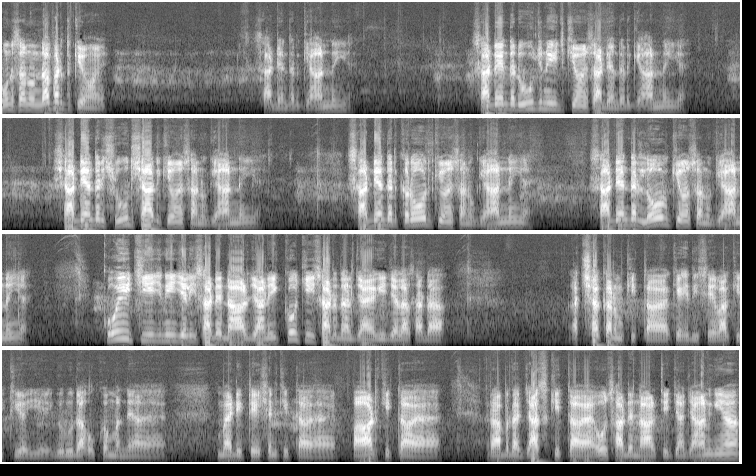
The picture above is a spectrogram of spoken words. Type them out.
ਹੁਣ ਸਾਨੂੰ ਨਫ਼ਰਤ ਕਿਉਂ ਹੈ? ਸਾਡੇ ਅੰਦਰ ਗਿਆਨ ਨਹੀਂ ਹੈ। ਸਾਡੇ ਅੰਦਰ ਊਚ ਨੀਚ ਕਿਉਂ ਹੈ? ਸਾਡੇ ਅੰਦਰ ਗਿਆਨ ਨਹੀਂ ਹੈ। ਸਾਡੇ ਅੰਦਰ ਛੂਤ ਛਾਦ ਕਿਉਂ ਹੈ? ਸਾਨੂੰ ਗਿਆਨ ਨਹੀਂ ਹੈ। ਸਾਡੇ ਅੰਦਰ ਕ੍ਰੋਧ ਕਿਉਂ ਹੈ? ਸਾਨੂੰ ਗਿਆਨ ਨਹੀਂ ਹੈ। ਸਾਡੇ ਅੰਦਰ ਲੋਭ ਕਿਉਂ ਸਾਨੂੰ ਗਿਆਨ ਨਹੀਂ ਹੈ। ਕੋਈ ਚੀਜ਼ ਨਹੀਂ ਜਿਹੜੀ ਸਾਡੇ ਨਾਲ ਜਾਣੀ, ਇੱਕੋ ਚੀਜ਼ ਸਾਡੇ ਨਾਲ ਜਾਏਗੀ ਜਿਹੜਾ ਸਾਡਾ ਅੱਛਾ ਕਰਮ ਕੀਤਾ ਹੈ ਕਿਸੇ ਦੀ ਸੇਵਾ ਕੀਤੀ ਹੋਈ ਹੈ, ਗੁਰੂ ਦਾ ਹੁਕਮ ਮੰਨਿਆ ਹੋਇਆ ਹੈ। ਮੈਡੀਟੇਸ਼ਨ ਕੀਤਾ ਹੋਇਆ ਹੈ, ਪਾਠ ਕੀਤਾ ਹੋਇਆ ਹੈ, ਰੱਬ ਦਾ ਜਸ ਕੀਤਾ ਹੋਇਆ ਉਹ ਸਾਡੇ ਨਾਲ ਚੀਜ਼ਾਂ ਜਾਣਗੀਆਂ,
